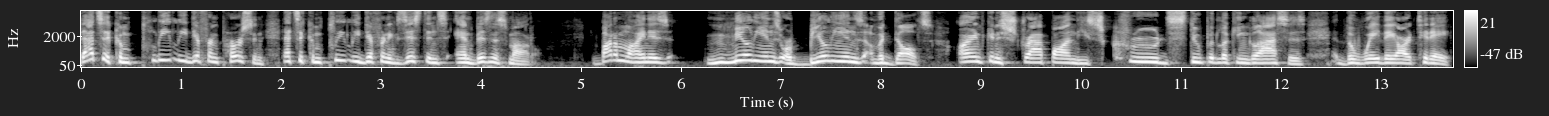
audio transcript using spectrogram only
That's a completely different person. That's a completely different existence and business model. Bottom line is, millions or billions of adults aren't going to strap on these crude, stupid looking glasses the way they are today.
